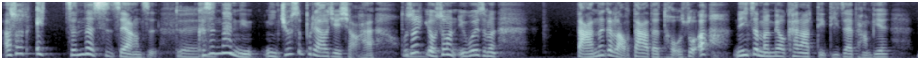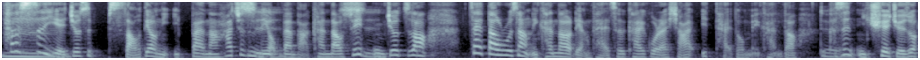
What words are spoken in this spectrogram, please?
他、啊、说，哎，真的是这样子。对。可是那你你就是不了解小孩。我说，有时候你为什么打那个老大的头说，说哦，你怎么没有看到弟弟在旁边？他的视野就是扫掉你一半啊，他就是没有办法看到。所以你就知道，在道路上你看到两台车开过来，小孩一台都没看到。对可是你却觉得说，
